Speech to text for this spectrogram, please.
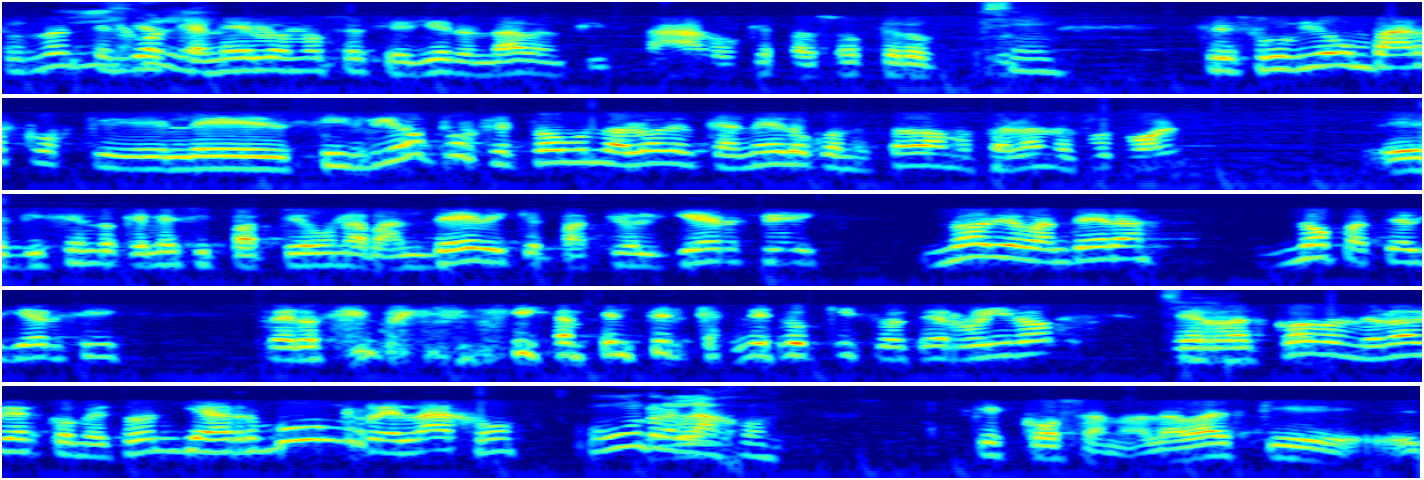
pues no entendía Híjole. Canelo, no sé si ayer andaba enfiestado, qué pasó, pero Sí. se subió un barco que le sirvió porque todo el mundo habló del Canelo cuando estábamos hablando de fútbol, eh, diciendo que Messi pateó una bandera y que pateó el jersey. No había bandera, no pateó el jersey, pero simple y sencillamente el Canelo quiso hacer ruido, Sí. se rascó donde no había comezón y armó un relajo. Un relajo. qué cosa, ¿no? La verdad es que eh,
